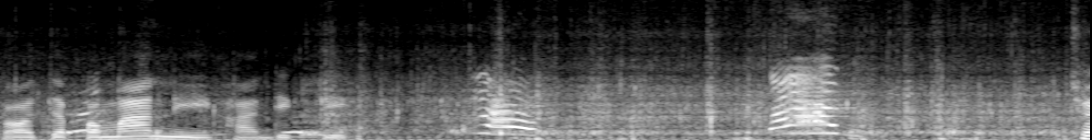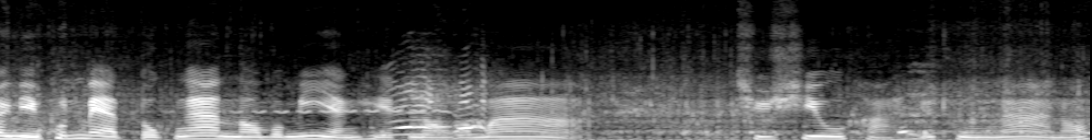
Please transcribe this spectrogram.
ก็จะประมาณนี้ค่ะเด็กๆ ช่วงนี้คุณแม่ตกงานเนาะบ่มีอย่างเฮ็ดเนาะก็มาชิวๆค่ะ อยู่ทุ่งหน้าเนาะ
